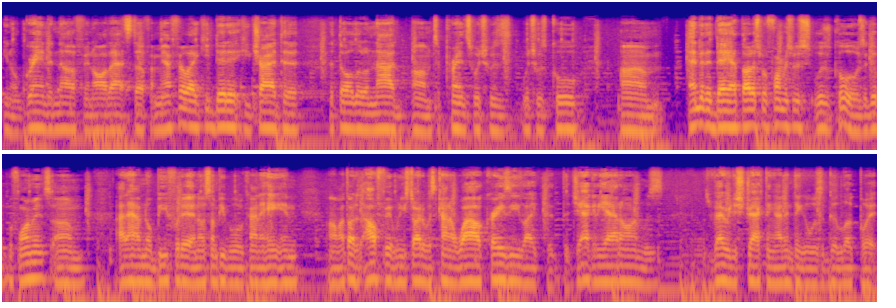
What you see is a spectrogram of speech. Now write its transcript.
you know grand enough and all that stuff. I mean, I feel like he did it. He tried to, to throw a little nod um, to Prince, which was which was cool. Um, end of the day, I thought his performance was was cool. It was a good performance. Um, I didn't have no beef with it. I know some people were kind of hating. Um, I thought his outfit when he started was kind of wild, crazy. Like the, the jacket he had on was was very distracting. I didn't think it was a good look, but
